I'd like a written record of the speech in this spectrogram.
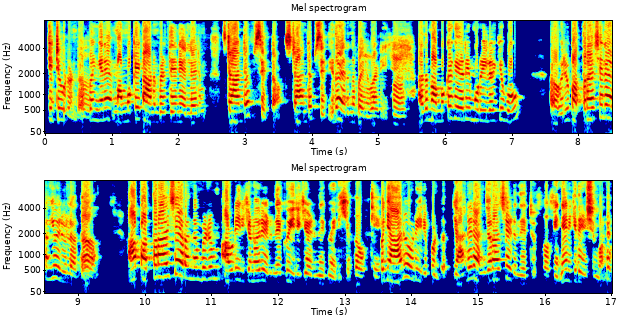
ആറ്റിറ്റ്യൂഡ് ഉണ്ട്. അപ്പൊ ഇങ്ങനെ മമ്മൂക്കെ കാണുമ്പോഴത്തേനും എല്ലാരും സ്റ്റാൻഡപ്പ് സെറ്റ് സ്റ്റാൻഡപ്പ് സെറ്റ് ഇതായിരുന്നു പരിപാടി. അത് മമ്മൂക്ക കയറി മുറിയിലേക്ക് പോകും ഒരു പത്രാഴ്ചയിൽ ഇറങ്ങി വരുമല്ലോ അത്. ആ. പത്രാഴ്ച ഇറങ്ങുമ്പോഴും അവിടെ ഇരിക്കണവർ എഴുന്നേക്കും ഇരിക്കും എഴുന്നേക്കും ഇരിക്കും. അപ്പൊ ഞാനും അവിടെ ഇരിപ്പുണ്ട്. ഞാനൊരു അഞ്ചു പ്രാവശ്യം എഴുന്നേറ്റു പിന്നെ എനിക്ക് ദേഷ്യം വന്നു.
